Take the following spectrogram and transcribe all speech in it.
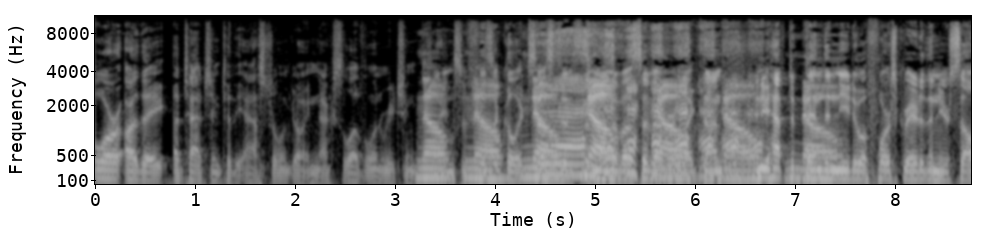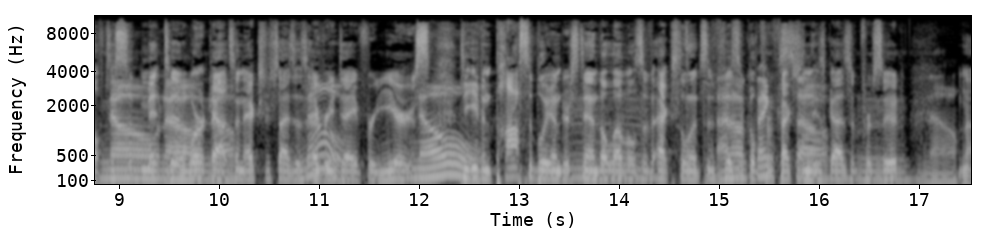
Or are they attaching to the astral and going next level and reaching No, planes of no, physical no, existence that no, none of us have ever like done? no, and you have to bend the knee to a force greater than yourself to No, submit to workouts no. and exercises every No. day for years No. to even possibly understand the levels of excellence and physical perfection so. these guys have pursued. Mm, no. No,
